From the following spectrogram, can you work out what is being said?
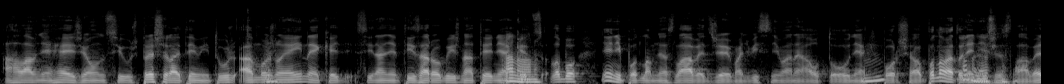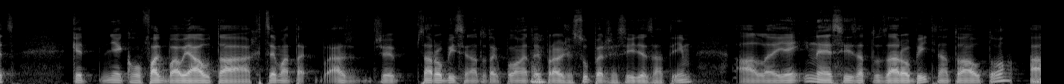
A hlavne, hej, že on si už prešiel aj tými túž, a možno je iné, keď si na ne ty zarobíš na tie nejaké, Áno, áno. lebo není podľa mňa zlá vec, že mať vysnívané auto, nejaký Mhm. Porsche, ale podľa mňa to není, že zlá vec. Keď niekoho fakt bavia auta a chce mať tak, a že zarobí si na to, tak podľa mňa to je práve, že super, že si ide za tým, ale je iné si za to zarobiť na to auto a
